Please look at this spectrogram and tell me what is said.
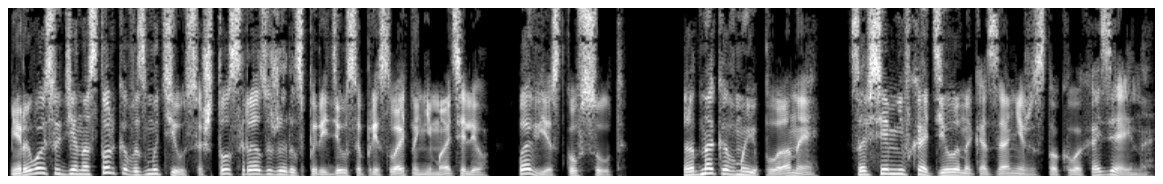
мировой судья настолько возмутился, что сразу же распорядился прислать нанимателю повестку в суд. Однако в мои планы совсем не входило наказание жестокого хозяина.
